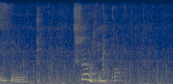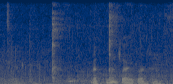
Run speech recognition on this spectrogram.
거기도 치즈하나 더 넣을까? 매콤할 거야 이거한테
